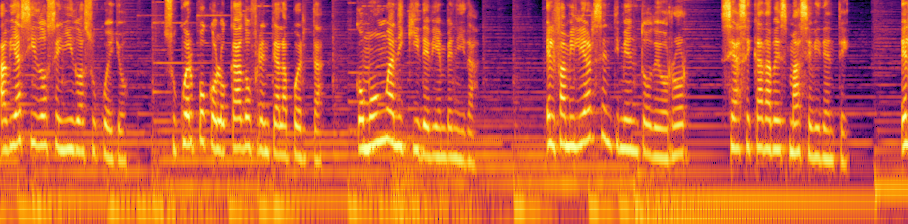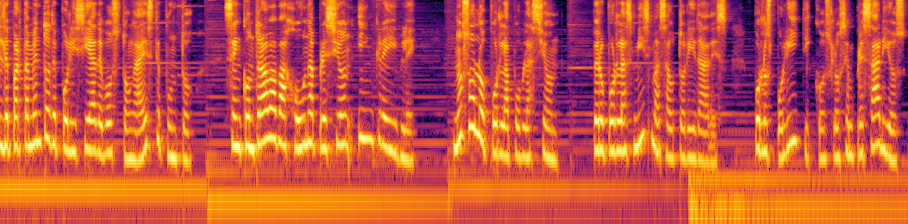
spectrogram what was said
había sido ceñido a su cuello, su cuerpo colocado frente a la puerta, como un maniquí de bienvenida. El familiar sentimiento de horror se hace cada vez más evidente. El Departamento de Policía de Boston a este punto se encontraba bajo una presión increíble, no solo por la población, pero por las mismas autoridades, por los políticos, los empresarios,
